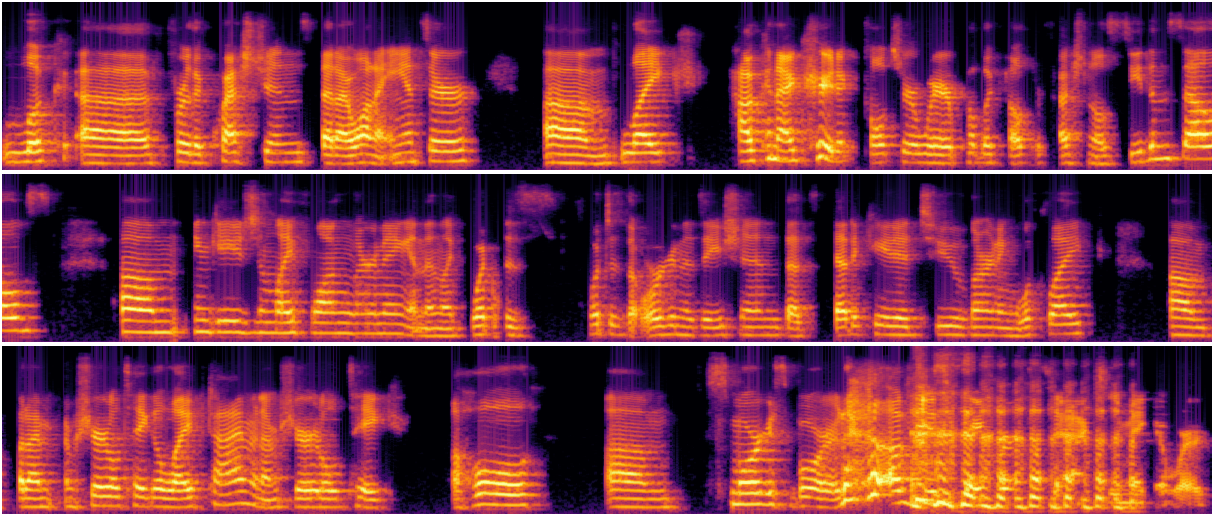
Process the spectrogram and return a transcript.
look uh, for the questions that I want to answer, um, like how can I create a culture where public health professionals see themselves um, engaged in lifelong learning, and then like what does what does the organization that's dedicated to learning look like? Um, but I'm, I'm sure it'll take a lifetime, and I'm sure it'll take a whole um, smorgasbord of these frameworks to actually make it work.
